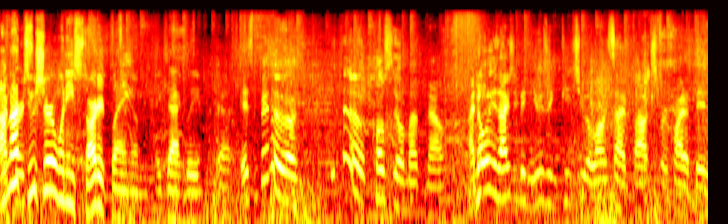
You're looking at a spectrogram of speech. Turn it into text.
I'm not too sure when he started playing him exactly. Yeah, it's been a it's been a close to a month now. I know he's actually been using Pichu alongside Fox for quite a bit.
